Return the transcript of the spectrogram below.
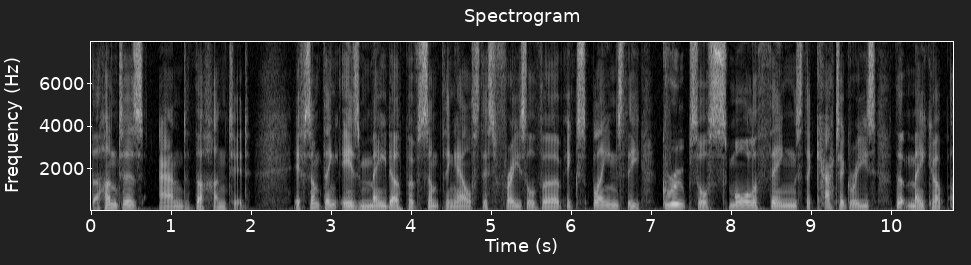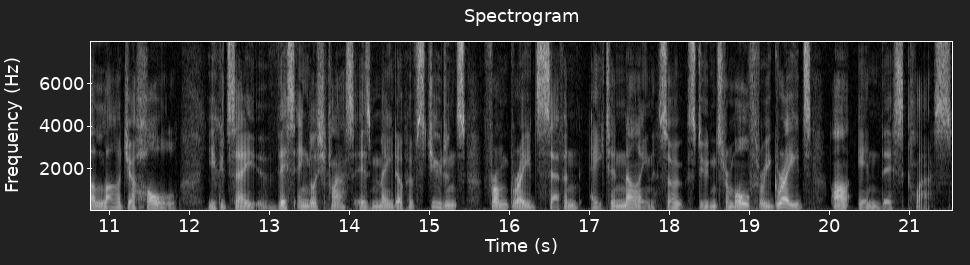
the hunters and the hunted. If something is made up of something else, this phrasal verb explains the groups or smaller things, the categories that make up a larger whole. You could say this English class is made up of students from grades 7, 8, and 9. So students from all three grades are in this class.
